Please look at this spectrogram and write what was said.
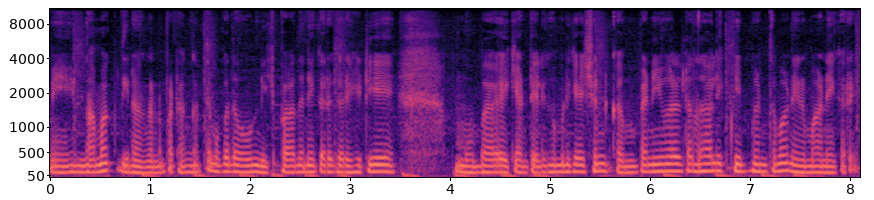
මේ නමක් දිනගන්න පටන්ගත්ත මොකද ඔවුන් නිෂ්පාදනය කර කර හිටියේ මොබයිකන් ටෙලිකමිනිකේෂන් කම්පැනිවල්ට දාලික් විප්මන් තම නිර්මාණය කරේ.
